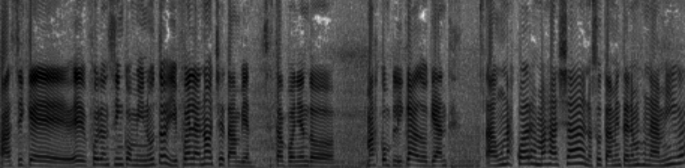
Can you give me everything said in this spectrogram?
Así que eh, fueron cinco minutos y fue en la noche también, se está poniendo más complicado que antes. A unas cuadras más allá nosotros también tenemos una amiga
